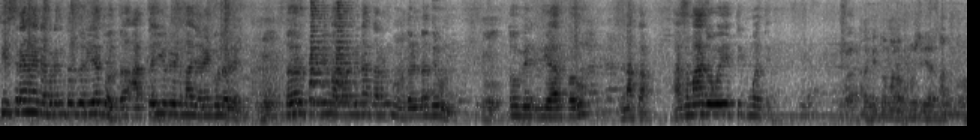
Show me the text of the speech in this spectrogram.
तिसऱ्या महिन्यापर्यंत जर येत होतं आता युनिट माझे रेग्युलर आहे. तर तुम्ही मला विनाकारण भूदंड देऊन. तो व्ही आर करू नका. असं माझं वैयक्तिक मत आहे. आता मी तुम्हाला प्रोसिजर सांगतो.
